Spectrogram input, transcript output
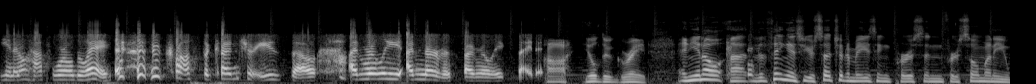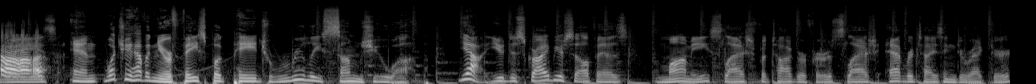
you know, half world away across the country. So I'm really, I'm nervous, but I'm really excited. Ah, you'll do great. And you know, uh, the thing is, you're such an amazing person for so many ways. Aww. And what you have on your Facebook page really sums you up. Yeah, you describe yourself as mommy slash photographer slash advertising director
